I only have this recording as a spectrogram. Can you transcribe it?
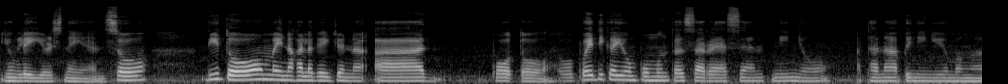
yung layers na yan. So, dito, may nakalagay dyan na add photo. So, pwede kayong pumunta sa recent ninyo at hanapin ninyo yung mga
